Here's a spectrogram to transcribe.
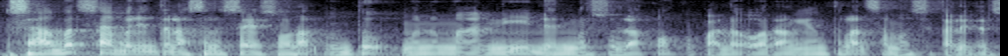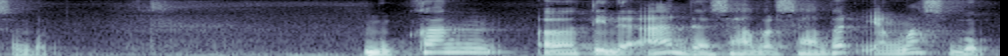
sahabat-sahabat yang telah selesai sholat untuk menemani dan bersodakoh kepada orang yang telat sama sekali tersebut. Bukan uh, tidak ada sahabat-sahabat yang masbuk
